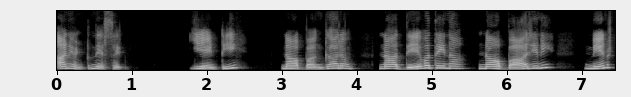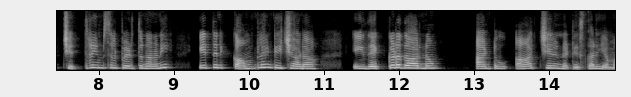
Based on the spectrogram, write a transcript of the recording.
అని అంటుంది ఎస్ఐ. ఏంటి? నా బంగారం నా దేవతైన నా భార్యని నేను చిత్రహింసలు పెడుతున్నానని ఇతని కంప్లైంట్ ఇచ్చాడా? ఇదెక్కడ దారుణం? అంటూ ఆశ్చర్యం నటిస్తాడు యమ.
